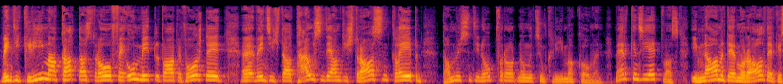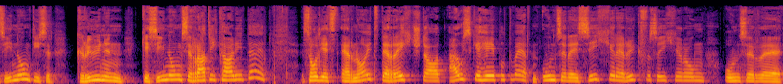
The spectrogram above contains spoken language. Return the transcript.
wenn die Klimakatastrophe unmittelbar bevorsteht, äh, wenn sich da Tausende an die Straßen kleben, dann müssen die Notverordnungen zum Klima kommen. Merken Sie etwas? Im Namen der Moral, der Gesinnung, dieser grünen Gesinnungsradikalität, soll jetzt erneut der Rechtsstaat ausgehebelt werden. Unsere sichere Rückversicherung, unsere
